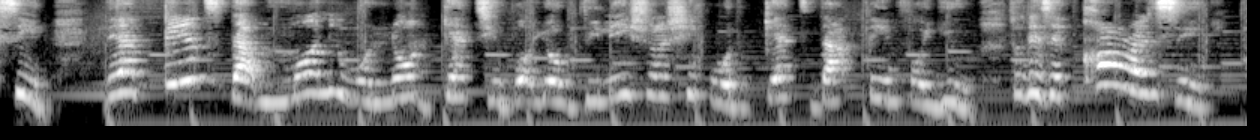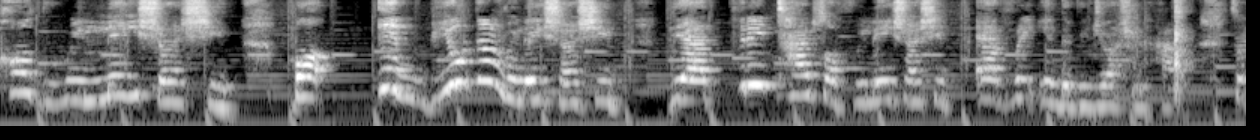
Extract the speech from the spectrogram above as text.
succeed. There are things that money will not get you, but your relationship would get that thing for you. So there's a currency called relationship. But in building relationship, there are three types of relationship every individual should have. So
